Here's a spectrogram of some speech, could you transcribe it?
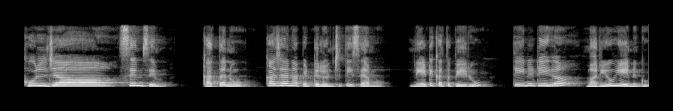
కుల్జా! సిమ్ సిమ్. కథను ఖజానా పెట్టెలోంచి తీశాము. నేటి కథ పేరు తేనెటీగ మరియు ఏనుగు.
